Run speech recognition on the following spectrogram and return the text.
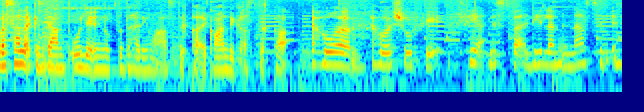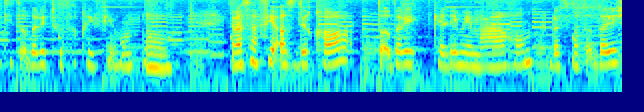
بس هلا كنت عم تقولي إنه بتظهري مع أصدقائك وعندك أصدقاء. هو هو شوفي في نسبة قليلة من الناس اللي انت تقدري توثقي فيهم. يعني مثلا في أصدقاء تقدري تتكلمي معاهم بس ما تقدريش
